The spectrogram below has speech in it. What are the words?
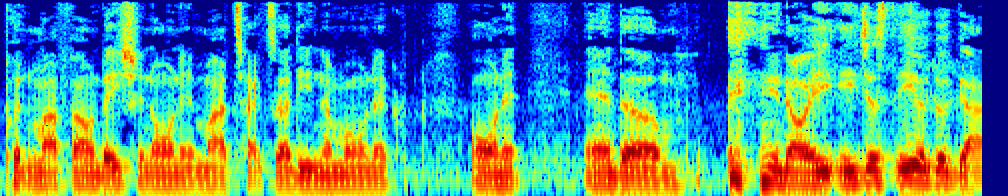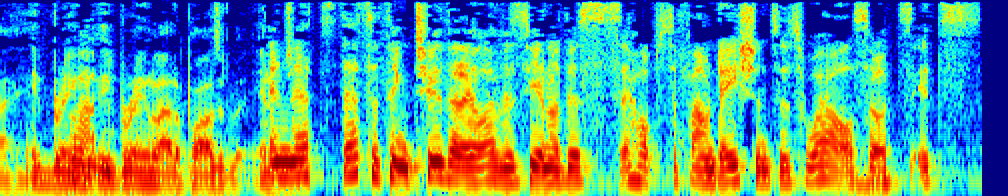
putting my foundation on it, my tax ID number on that, on it. And, um, you know, he, he just, he a good guy. He bring, Well, he bring a lot of positive energy. And that's that's the thing too that I love is you know this helps the foundations as well. So it's it's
